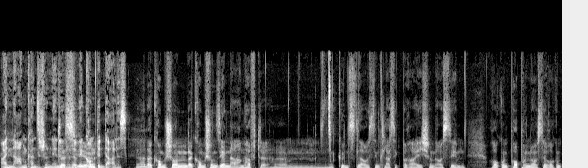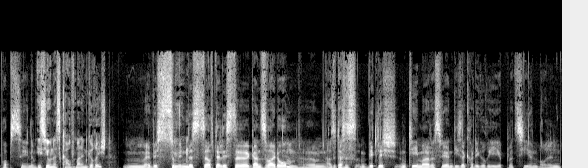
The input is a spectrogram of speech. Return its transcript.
Einen Namen kann sie schon nennen, oder? Wer kommt denn da alles? Ja, da kommen schon, da kommen schon sehr namhafte ähm, Künstler aus dem Klassikbereich und aus dem Rock und Pop und aus der Rock und Pop Szene. Ist Jonas Kaufmann ein Gerücht? Mm, er ist zumindest auf der Liste ganz weit oben. Ähm, also das ist wirklich ein Thema, das wir in dieser Kategorie platzieren wollen.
